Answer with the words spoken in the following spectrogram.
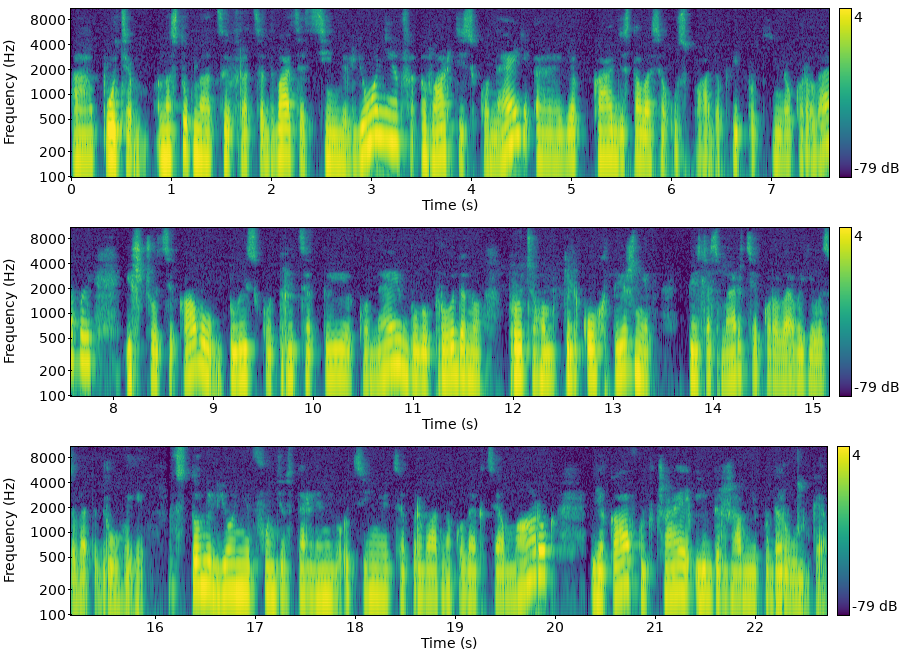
А потім наступна цифра це 27 мільйонів вартість коней, е, яка дісталася у спадок від покійної королеви. І що цікаво, близько 30 коней було продано протягом кількох тижнів після смерті королеви Єлизавети II. В 100 мільйонів фунтів стерлінгів оцінюється приватна колекція марок, яка включає і державні подарунки.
